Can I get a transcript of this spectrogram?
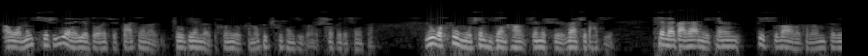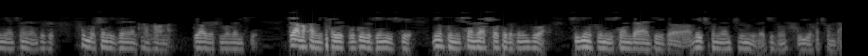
啊，我们其实越来越多的去发现了周边的朋友可能会出现这种社会的现象。如果父母身体健康，真的是万事大吉。现在大家每天最希望的，可能作为年轻人，就是父母身体健健康康的。不要有什么问题，这样的话你才有足够的精力去应付你现在社会的工作，去应付你现在这个未成年子女的这种抚育和成长。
